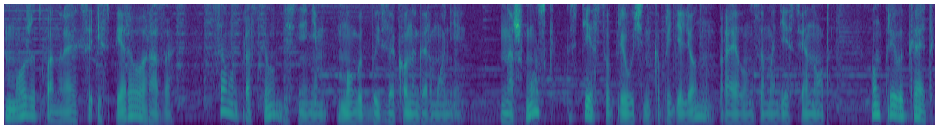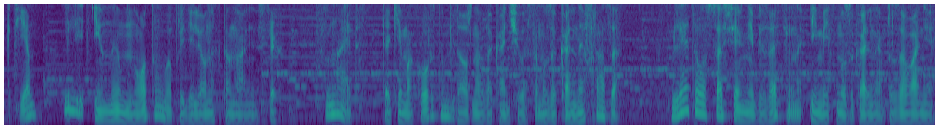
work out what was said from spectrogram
может понравиться и с первого раза. Самым простым объяснением могут быть законы гармонии. Наш мозг с детства приучен к определенным правилам взаимодействия нот. Он привыкает к тем или иным нотам в определенных тональностях, знает, каким аккордом должна заканчиваться музыкальная фраза – для этого совсем не обязательно иметь музыкальное образование.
